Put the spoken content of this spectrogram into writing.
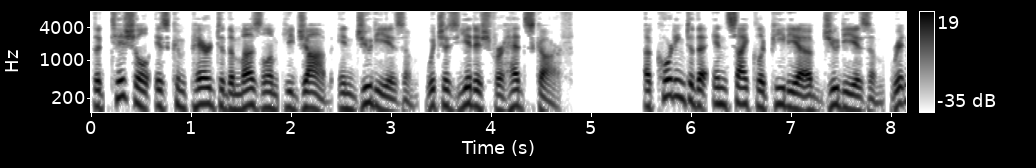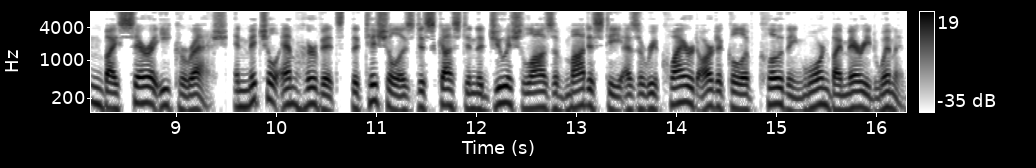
The tichel is compared to the Muslim hijab in Judaism, which is Yiddish for headscarf. According to the Encyclopedia of Judaism, written by Sarah E. Karesh, and Mitchell M. Hurvitz, the tichel is discussed in the Jewish laws of modesty as a required article of clothing worn by married women.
